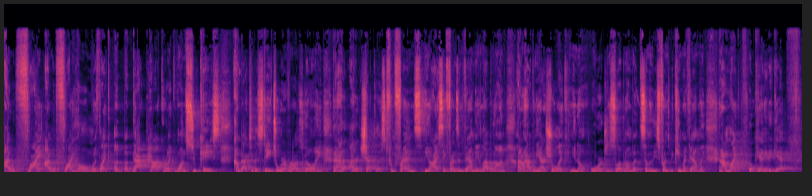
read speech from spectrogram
I would fly. I would fly home with like a, a backpack or like one suitcase, come back to the states or wherever I was going, and I had, I had a checklist from friends. You know, I say friends and family in Lebanon. I don't have any actual like you know origins to Lebanon, but some of these friends became my family, and I'm like, okay, I need to get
